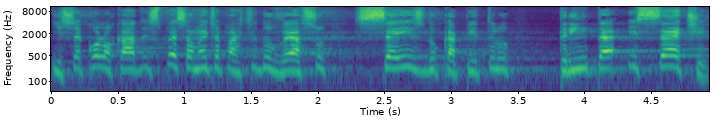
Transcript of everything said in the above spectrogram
Isso é colocado especialmente a partir do verso 6 do capítulo 37.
